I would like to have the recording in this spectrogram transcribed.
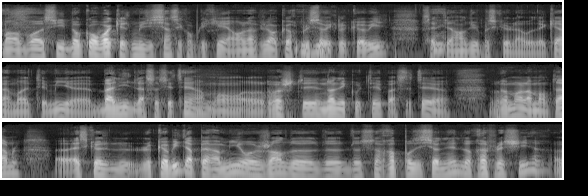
Bon, on voit aussi, donc on voit qu'être musicien c'est compliqué. hein. On l'a vu encore plus Mhm. avec le Covid. Ça a été rendu parce que là, au a carrément été mis euh, banni de la société, hein, euh, rejeté, non écouté. Enfin, C'était euh, vraiment lamentable. Euh, Est-ce que le Covid a permis aux gens de, de- de se repositionner, de réfléchir Euh,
